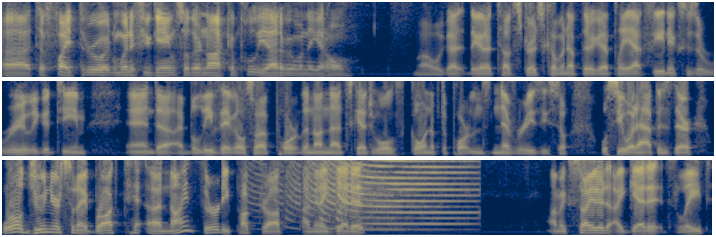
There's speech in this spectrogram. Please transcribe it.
uh, to fight through it and win a few games so they're not completely out of it when they get home. Well, we got they got a tough stretch coming up there. They got to play at Phoenix, who's a really good team, and uh, I believe they've also have Portland on that schedule. Going up to Portland's never easy, so we'll see what happens there. World Juniors tonight, Brock, t- uh, nine thirty puck drop. I mean, I get it. I'm excited. I get it. It's late,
